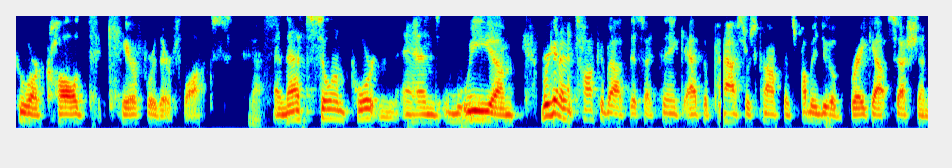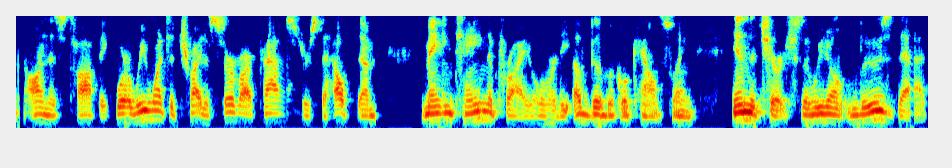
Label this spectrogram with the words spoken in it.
who are called to care for their flocks yes. and that's so important and we um, we're going to talk about this i think at the pastors conference probably do a breakout session on this topic where we want to try to serve our pastors to help them maintain the priority of biblical counseling in the church so we don't lose that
